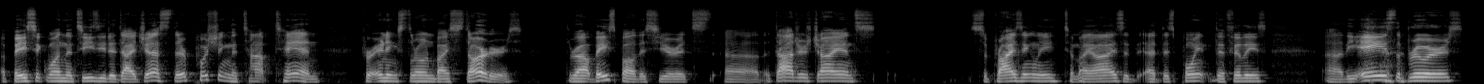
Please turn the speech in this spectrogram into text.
a basic one that's easy to digest. They're pushing the top ten for innings thrown by starters throughout baseball this year. It's uh, the Dodgers, Giants, surprisingly to my eyes at, at this point, the Phillies, uh, the A's, the Brewers,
